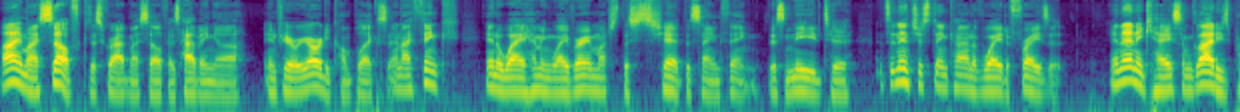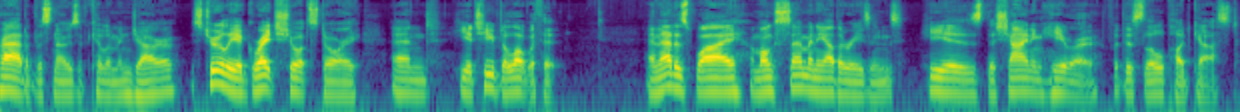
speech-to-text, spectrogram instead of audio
I myself describe myself as having a inferiority complex, and I think in a way, Hemingway very much shared the same thing this need to. It's an interesting kind of way to phrase it. In any case, I'm glad he's proud of the snows of Kilimanjaro. It's truly a great short story, and he achieved a lot with it. And that is why, amongst so many other reasons, he is the shining hero for this little podcast,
